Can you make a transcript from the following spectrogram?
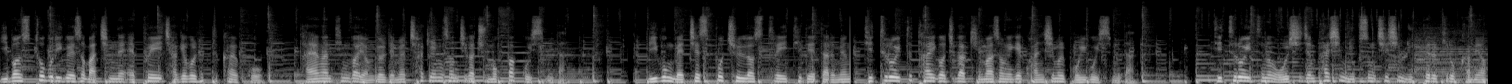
이번 스토브리그에서 마침내 FA 자격을 획득하였고 다양한 팀과 연결되며 차기 행선지가 주목받고 있습니다. 미국 매체 스포츠 일러스트레이티드에 따르면 디트로이트 타이거즈가 김하성에게 관심을 보이고 있습니다. 디트로이트는 올 시즌 86승 76패를 기록하며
